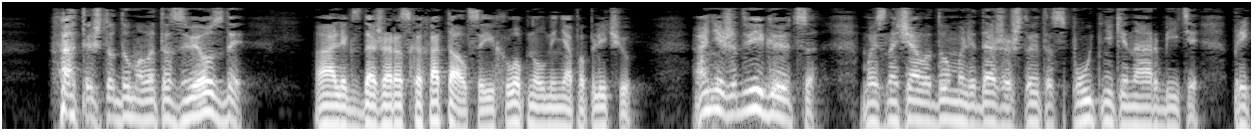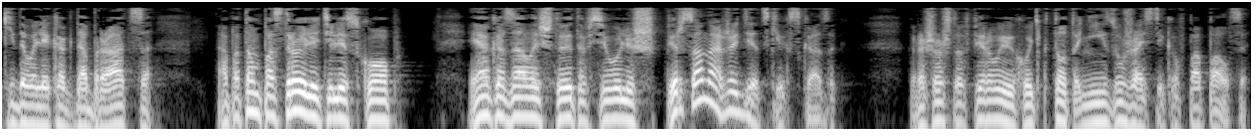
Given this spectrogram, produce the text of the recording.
— А ты что думал, это звезды? Алекс даже расхохотался и хлопнул меня по плечу. — Они же двигаются. Мы сначала думали даже, что это спутники на орбите, прикидывали, как добраться, а потом построили телескоп, и оказалось, что это всего лишь персонажи детских сказок. Хорошо, что впервые хоть кто-то не из ужастиков попался.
